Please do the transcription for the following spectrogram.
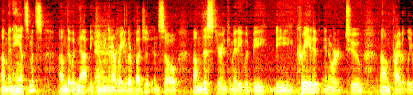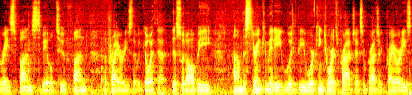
um, enhancements um, that would not be coming in our regular budget. And so um, this steering committee would be, be created in order to um, privately raise funds to be able to fund the priorities that would go with that. This would all be, um, the steering committee would be working towards projects and project priorities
